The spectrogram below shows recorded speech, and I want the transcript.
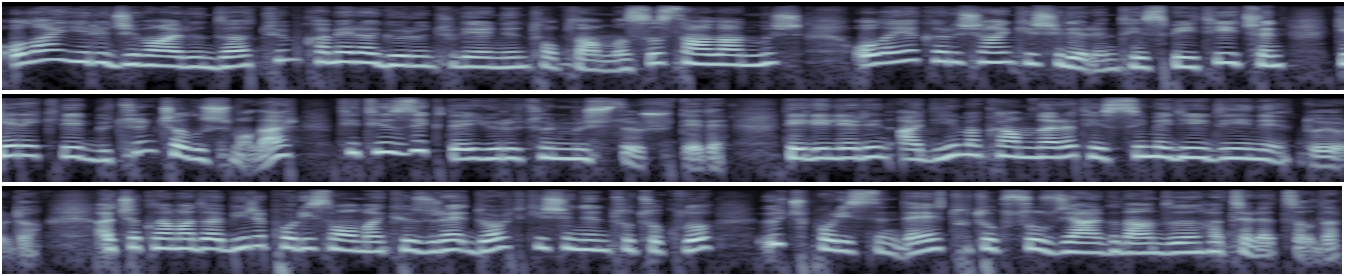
olay yeri civarında tüm kamera görüntülerinin toplanması sağlanmış, olaya karışan kişilerin tespiti için gerekli bütün çalışmalar titizlikle yürütülmüştür dedi. Delillerin adli makamlara teslim edildiğini duyurdu. Açıklamada biri polis olmak üzere 4 kişinin tutuklu, 3 polisin de tutuksuz yargılandığı hatırlatıldı.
